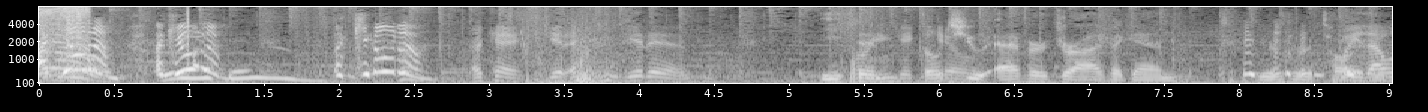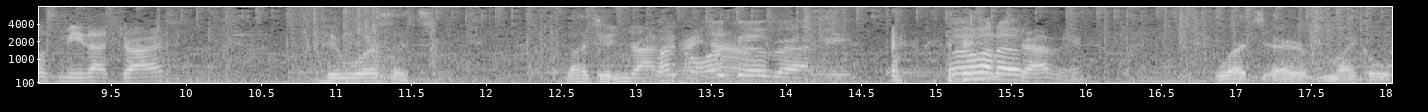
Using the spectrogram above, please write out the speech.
I killed him! I killed him! I killed him! Okay, get in, get in. Or you Ethan, get don't killed. you ever drive again. You're retarded. Wait, that was me that drive? Who was it? Who's Legend. driving Michael, right look now? over at me. Wait, hold Who's up. driving? Legend. Er, Michael.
